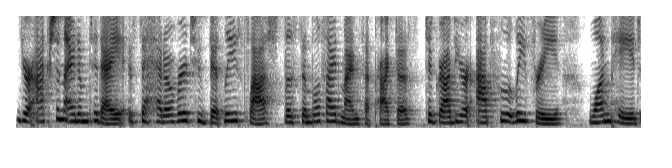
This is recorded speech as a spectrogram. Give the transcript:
Your action item today is to head over to bit.ly slash the simplified mindset practice to grab your absolutely free one page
